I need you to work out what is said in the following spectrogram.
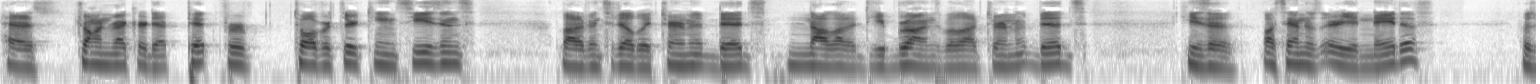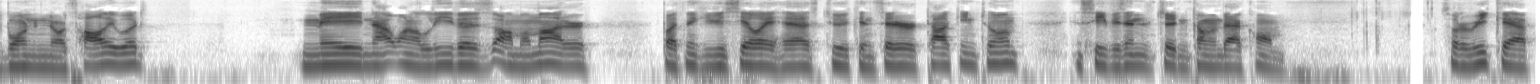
Had a strong record at Pitt for 12 or 13 seasons. A lot of NCAA tournament bids. Not a lot of deep runs, but a lot of tournament bids. He's a Los Angeles area native. Was born in North Hollywood. May not want to leave his alma mater, but I think UCLA has to consider talking to him and see if he's interested in coming back home. So to recap,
